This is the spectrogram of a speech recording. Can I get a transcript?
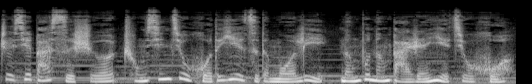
这些把死蛇重新救活的叶子的魔力能不能把人也救活。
